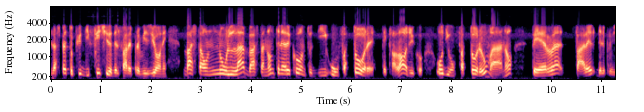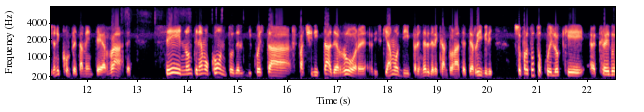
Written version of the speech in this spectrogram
l'aspetto più difficile del fare previsioni. Basta un nulla, basta non tenere conto di un fattore tecnologico o di un fattore umano per fare delle previsioni completamente errate. Se non teniamo conto del, di questa facilità d'errore rischiamo di prendere delle cantonate terribili. Soprattutto quello che eh, credo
